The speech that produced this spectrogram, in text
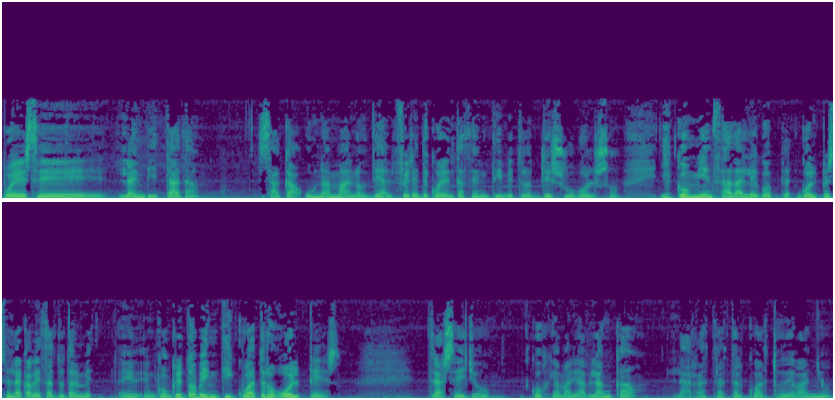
pues eh, la invitada saca una mano de alférez de 40 centímetros de su bolso y comienza a darle golpe- golpes en la cabeza, en, en concreto 24 golpes. Tras ello, coge a María Blanca, la arrastra hasta el cuarto de baño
